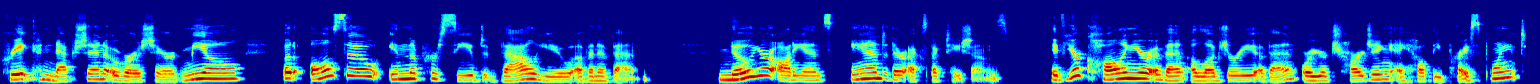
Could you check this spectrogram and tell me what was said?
create connection over a shared meal, but also in the perceived value of an event. Know your audience and their expectations. If you're calling your event a luxury event or you're charging a healthy price point,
